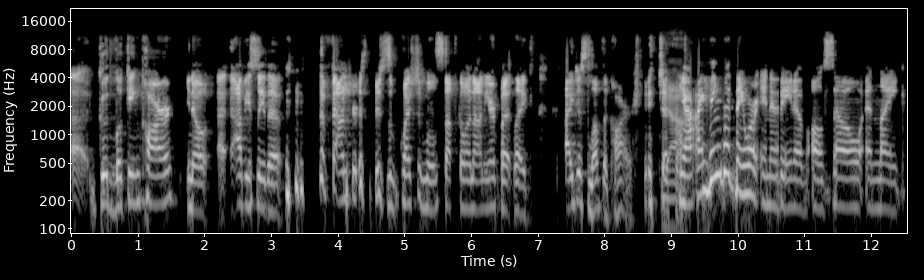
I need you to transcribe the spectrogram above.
a good looking car. You know, obviously the the founders there's some questionable stuff going on here, but like I just love the car. yeah. yeah, I think that they were innovative also, and like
